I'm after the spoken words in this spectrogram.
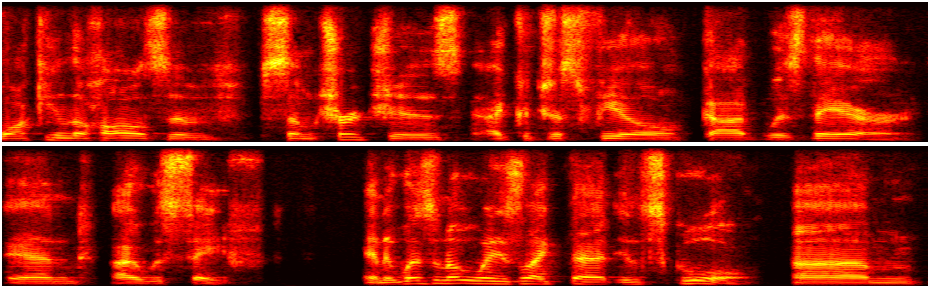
walking the halls of some churches, I could just feel God was there and I was safe. And it wasn't always like that in school. Um,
